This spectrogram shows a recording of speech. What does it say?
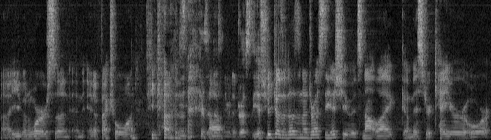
uh, even worse, an, an, ineffectual one because because it doesn't uh, even address the issue. Because it doesn't address the issue. It's not like Mr. Kahre or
